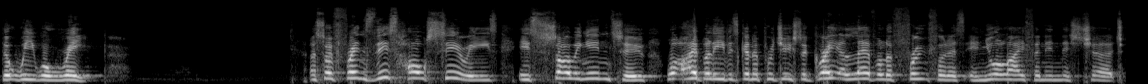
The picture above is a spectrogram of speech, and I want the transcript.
that we will reap. And so, friends, this whole series is sowing into what I believe is going to produce a greater level of fruitfulness in your life and in this church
